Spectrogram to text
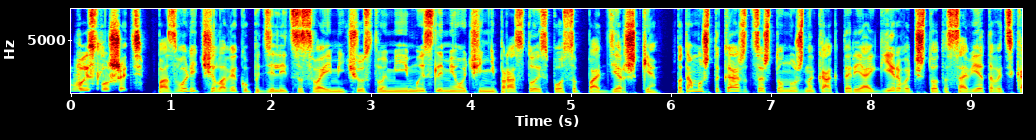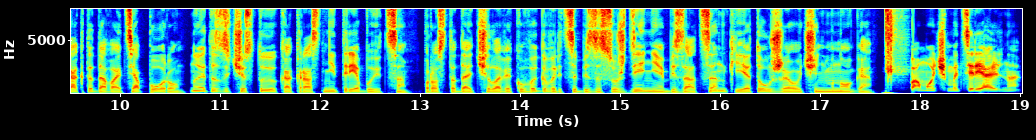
Выслушать. Позволить человеку поделиться своими чувствами и мыслями очень непростой способ поддержки. Потому что кажется, что нужно как-то реагировать, что-то советовать, как-то давать опору. Но это зачастую как раз не требуется. Просто дать человеку выговориться без осуждения, без оценки – это уже очень много. Помочь материально.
